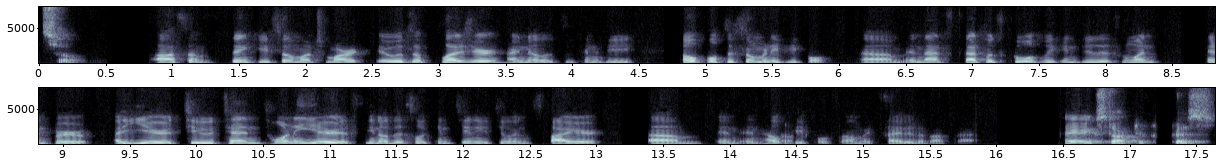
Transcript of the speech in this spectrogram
So awesome. Thank you so much, Mark. It was a pleasure. I know this is going to be helpful to so many people. Um, and that's that's what's cool. If we can do this once and for a year, two, 10, 20 years, you know, this will continue to inspire um, and, and help people. So I'm excited about that. Thanks, Dr. Chris.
